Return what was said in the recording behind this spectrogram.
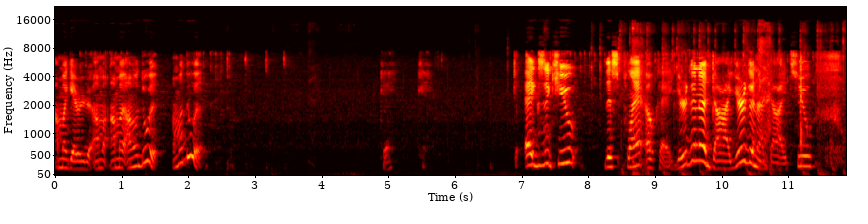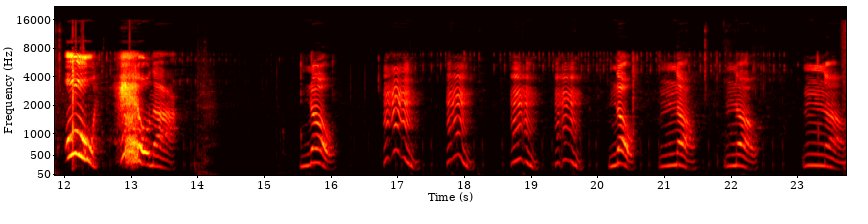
I'm gonna get rid of. I'm. I'm. I'm gonna do it. I'm gonna do it. Okay. Okay. To execute this plant. Okay, you're gonna die. You're gonna die too. Oh hell nah. No. Mm mm. Mm mm. Mm mm. No. No. No. No.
